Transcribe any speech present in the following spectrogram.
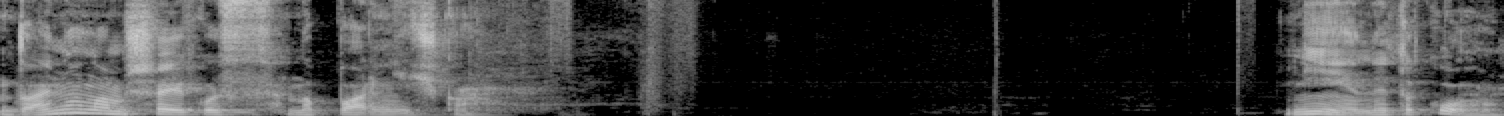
Дай ну нам ще якось напарничка. Ні, не такого.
